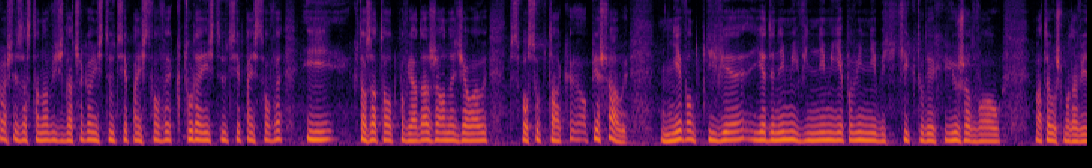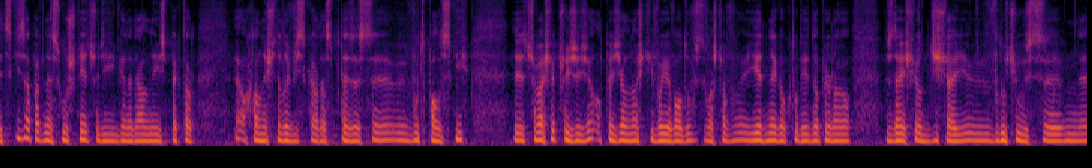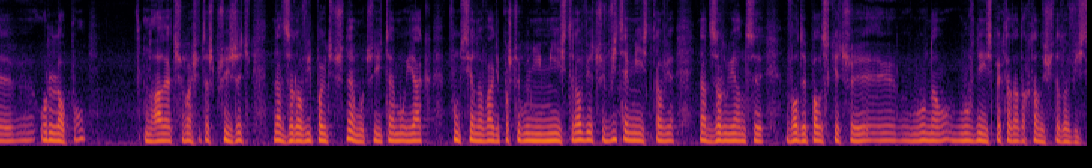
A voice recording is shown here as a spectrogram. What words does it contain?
trzeba się zastanowić, dlaczego instytucje państwowe, które instytucje państwowe i kto za to odpowiada, że one działały w sposób tak opieszały. Niewątpliwie jedynymi winnymi nie powinni być ci, których już odwołał Mateusz Morawiecki, zapewne słusznie, czyli generalny inspektor ochrony środowiska oraz prezes y, Wód Polskich. Y, Trzeba się przyjrzeć odpowiedzialności wojewodów, zwłaszcza jednego, który dopiero zdaje się od dzisiaj y, wrócił z y, urlopu. No ale trzeba się też przyjrzeć nadzorowi politycznemu, czyli temu, jak funkcjonowali poszczególni ministrowie czy wiceministrowie nadzorujący wody polskie czy główną, Główny Inspektorat Ochrony Środowiska.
